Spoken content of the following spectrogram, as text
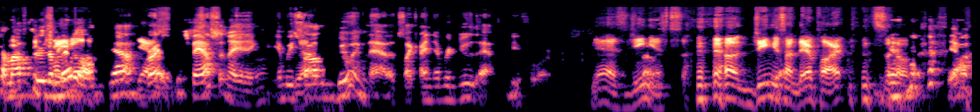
come up through the middle. Yeah, Yes. right. It's fascinating, and we Yeah. saw them doing that. It's like I never knew that before. Yeah, it's genius, genius on their part. so, Yeah.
